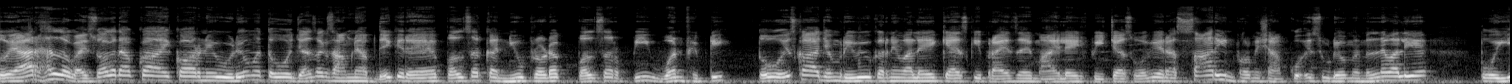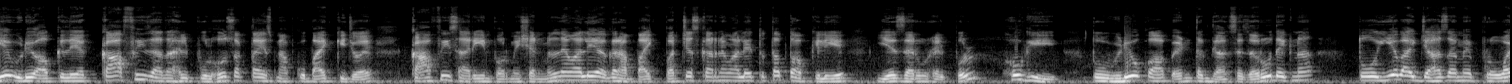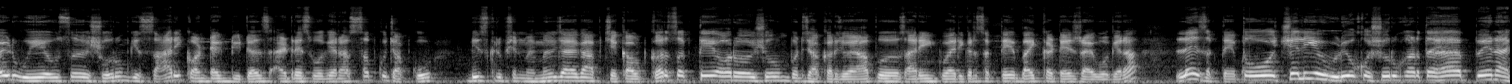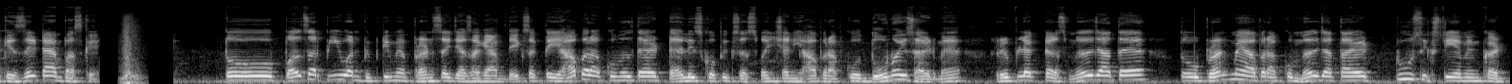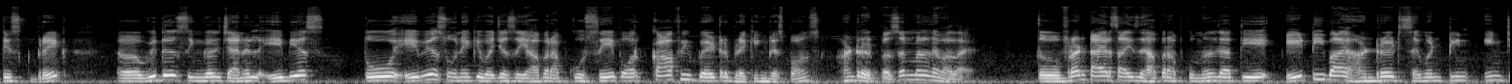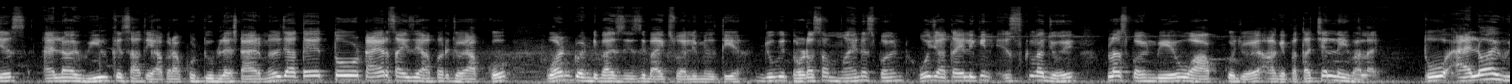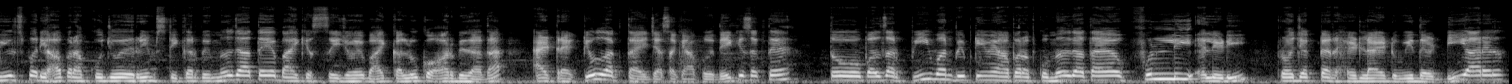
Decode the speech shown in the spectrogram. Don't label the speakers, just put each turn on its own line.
तो यार हेलो भाई स्वागत है आपका एक और न्यू वीडियो में। तो जैसा कि सामने आप देख रहे हैं पल्सर का new product Pulsar P one fifty तो इसका आज हम रिव्यू करने वाले हैं, क्या इसकी प्राइस है माइलेज फीचर्स वगैरह, सारी इन्फॉर्मेशन आपको इस वीडियो में मिलने वाली है। तो ये वीडियो आपके लिए काफ़ी ज़्यादा हेल्पफुल हो सकता है, इसमें आपको बाइक की जो है, काफ़ी सारी इन्फॉर्मेशन मिलने वाली है। अगर आप बाइक परचेस करने वाले तो तब तो आपके लिए ये ज़रूर हेल्पफुल होगी। तो वीडियो को आप एंड तक ध्यान से ज़रूर देखना। तो ये बाइक जहाँ से हमें प्रोवाइड हुई है उस शोरूम की सारी कॉन्टैक्ट डिटेल्स एड्रेस वगैरह सब कुछ आपको डिस्क्रिप्शन में मिल जाएगा। आप चेकआउट कर सकते हैं और शोरूम पर जाकर जो है आप सारी इंक्वायरी कर सकते हैं बाइक का टेस्ट ड्राइव वगैरह ले सकते हैं। तो चलिए वीडियो को शुरू करते हैं बिना किसी टाइम पास के। तो पल्सर पी वन फिफ्टी में फ्रंट से जैसा कि आप देख सकते हैं, यहाँ पर आपको मिलता है टेलीस्कोपिक सस्पेंशन यहाँ पर आपको दोनों ही साइड में रिफ्लेक्टर्स मिल जाते हैं। तो फ्रंट में यहाँ पर आपको मिल जाता है 260 सिक्सटी mm का disc brake with single channel ABS तो एबीएस होने की वजह से यहाँ पर आपको सेफ़ और काफ़ी बेटर ब्रेकिंग रिस्पॉन्स 100 परसेंट मिलने वाला है। तो फ्रंट टायर साइज़ यहाँ पर आपको मिल जाती है 80 बाय 117 इंचेस एलॉय व्हील के साथ यहाँ पर आपको ट्यूबलेस टायर मिल जाते हैं। तो टायर साइज़ यहाँ पर जो है आपको one twenty five C C bikes वाली मिलती है, जो कि थोड़ा सा माइनस पॉइंट हो जाता है, लेकिन इसका जो है प्लस पॉइंट भी है, वो आपको जो है आगे पता चल नहीं वाला है। तो एलॉय व्हील्स पर यहाँ पर आपको जो है रिम स्टिकर भी मिल जाते हैं बाइक इससे जो है बाइक का लुक और भी ज़्यादा अट्रैक्टिव लगता है, जैसा कि आप देख ही सकते हैं। तो पल्सर पी वन फिफ्टी में यहाँ पर आपको मिल जाता है fully LED projector headlight with D R L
